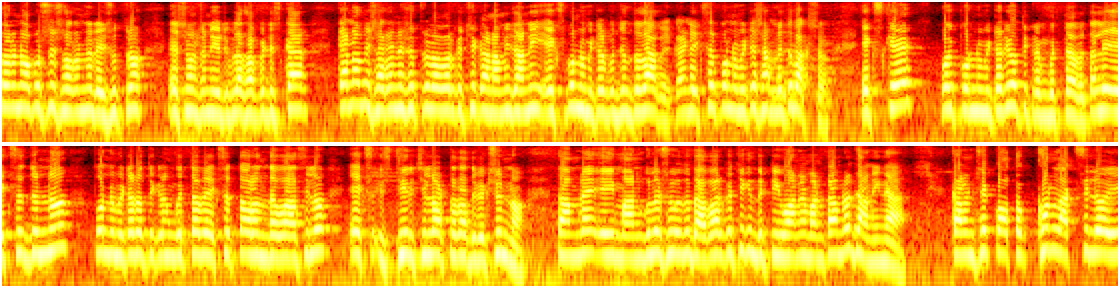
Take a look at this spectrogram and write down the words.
ত্বরণে অবশ্যই স্মরণের এই সূত্র এস সমান ইউটি প্লাস হাফ স্কয়ার কেন আমি স্মরণের সূত্র ব্যবহার করছি? কারণ আমি জানি এক্স পনেরো মিটার পর্যন্ত যাবে। কারণ এক্সের পনেরো মিটার সামনে তো বাক্স। এক্সকে ওই পনেরো মিটারই অতিক্রম করতে হবে। তাহলে এক্সের জন্য পনেরো মিটার অতিক্রম করতে হবে। এক্সের ত্বরণ দেওয়া ছিল এক্স স্থির ছিল, অর্থাৎ আদিবেগ শূন্য। তা আমরা এই মানগুলো শুধু ব্যবহার করছি, কিন্তু টি ওয়ানের মানটা আমরা জানি না। কারণ সে কতক্ষণ লাগছিল এই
